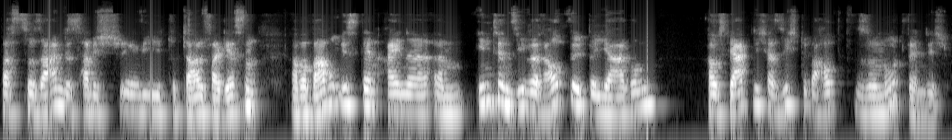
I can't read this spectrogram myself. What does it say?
was zu sagen, das habe ich irgendwie total vergessen. Aber warum ist denn eine ähm, intensive Raubwildbejagung aus jagdlicher Sicht überhaupt so notwendig?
